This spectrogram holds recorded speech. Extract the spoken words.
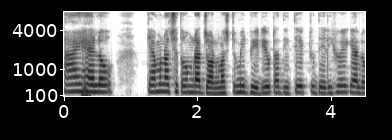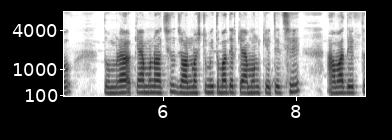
হাই হ্যালো কেমন আছো তোমরা? জন্মাষ্টমীর ভিডিওটা দিতে একটু দেরি হয়ে গেল। তোমরা কেমন আছো? জন্মাষ্টমী তোমাদের কেমন কেটেছে? আমাদের তো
